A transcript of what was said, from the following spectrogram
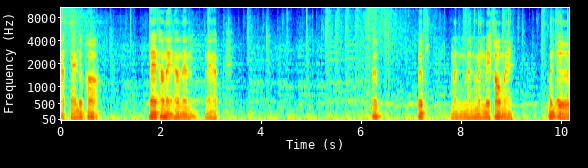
อัดไปลูกพ่อ ได้เท่าไหนเท่านั้นนะครับ ปึ๊บปึ๊บมันมันมันไม่เข้ามา มันเออ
